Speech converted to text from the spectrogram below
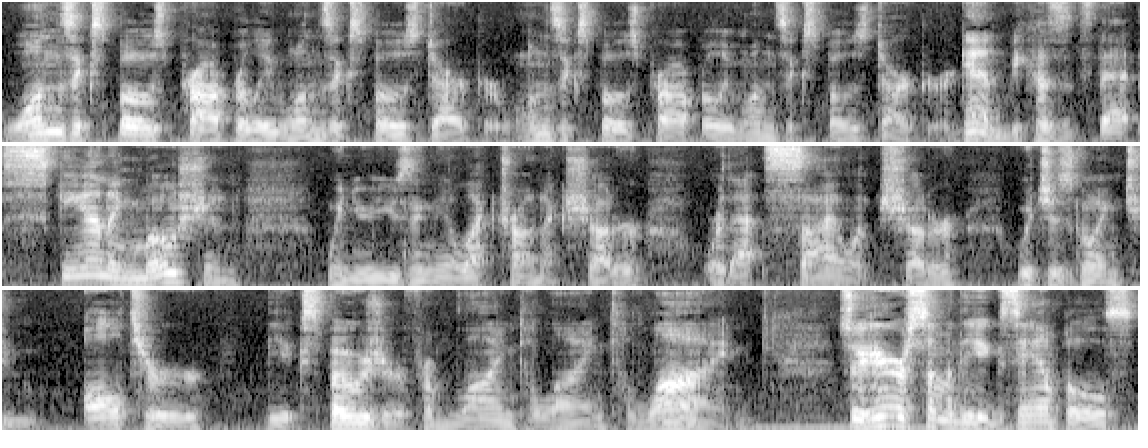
One's exposed properly, one's exposed darker, one's exposed properly, one's exposed darker. Again, because it's that scanning motion when you're using the electronic shutter or that silent shutter, which is going to alter the exposure from line to line to line. So here are some of the examples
